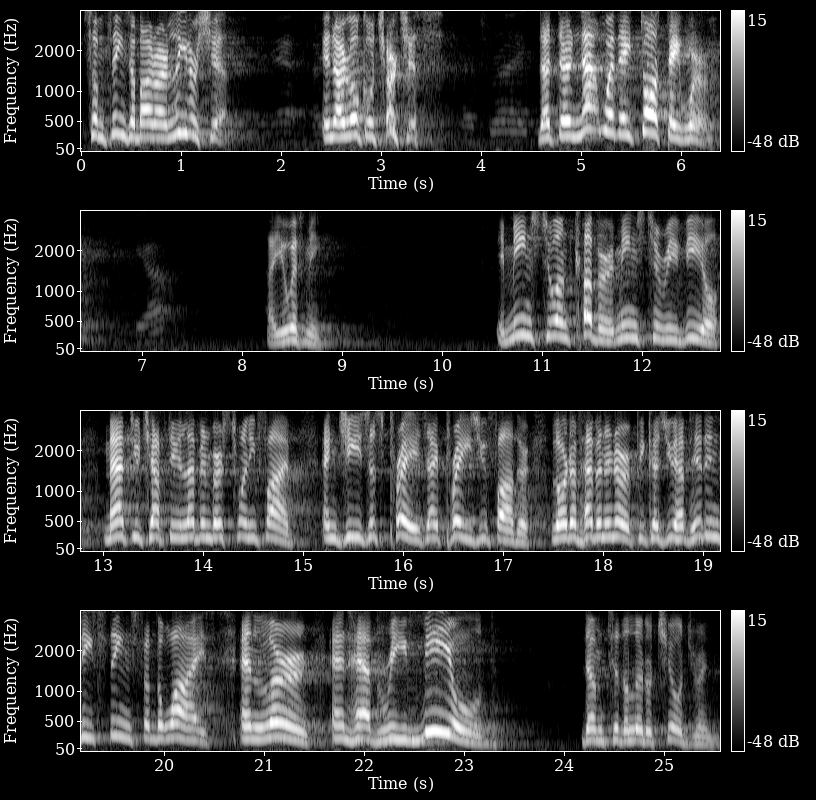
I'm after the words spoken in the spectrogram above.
some things about our leadership in our local churches that they're not where they thought they were. Are you with me? It means to uncover, it means to reveal. Matthew chapter 11, verse 25. And Jesus prays, I praise you, Father, Lord of heaven and earth, because you have hidden these things from the wise and learned and have revealed them to the little children.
